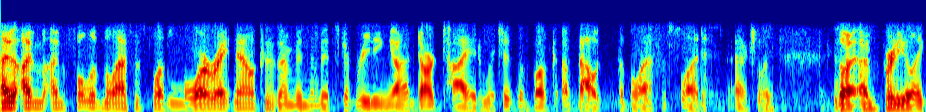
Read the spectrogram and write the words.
I, I'm I'm full of molasses flood lore right now because I'm in the midst of reading uh, Dark Tide, which is a book about the molasses flood, actually. So I, I'm pretty like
